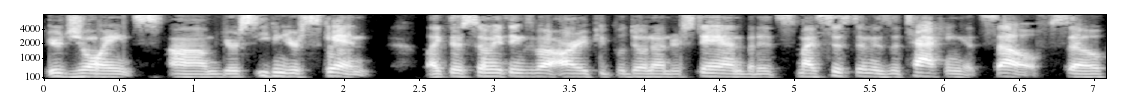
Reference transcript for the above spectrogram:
your joints, um, your even your skin. Like there's so many things about RA people don't understand, but it's my system is attacking itself. So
